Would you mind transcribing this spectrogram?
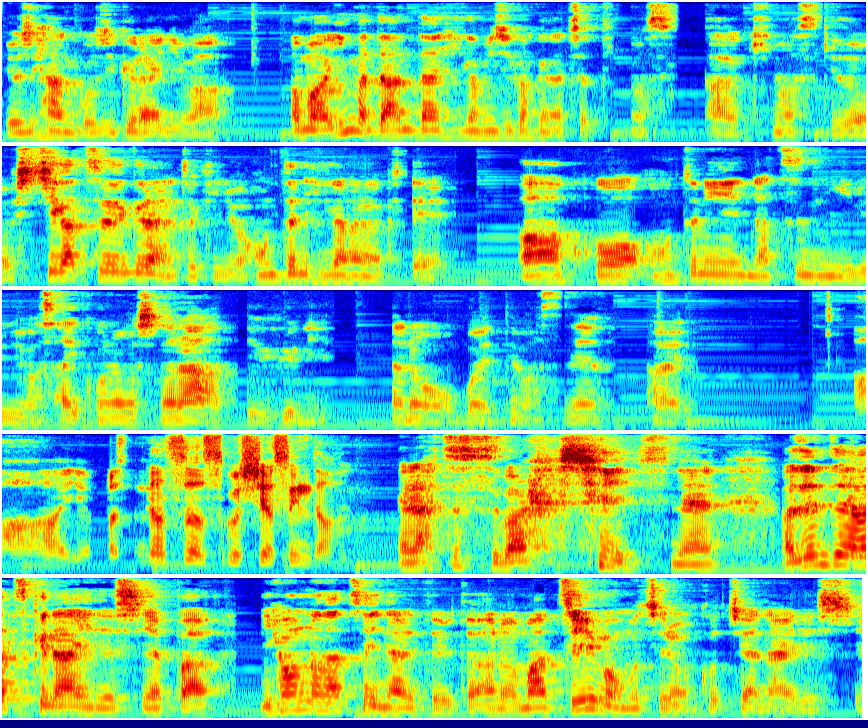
4時半、5時ぐらいには、あまあ今だんだん日が短くなっちゃってきます、あきますけど、7月ぐらいの時には本当に日が長くて、ああ、ここ本当に夏にいるには最高な場所だなっていうふうに、あの、覚えてますね。はい。ああ、やっぱ夏は過ごしやすいんだ。え夏素晴らしいですね。あ全然暑くないですし、やっぱ日本の夏に慣れてると、あの、まあ、梅雨ももちろんこっちはないですし、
